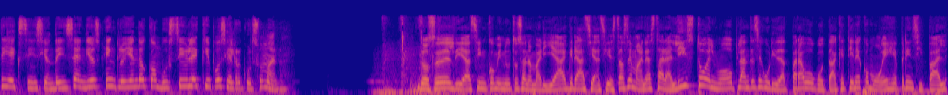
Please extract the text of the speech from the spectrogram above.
y extinción de incendios, incluyendo combustible, equipos y el recurso humano. 12 del día, 5 minutos, Ana María, gracias. Y esta semana estará listo el nuevo plan de seguridad para Bogotá que tiene como eje principal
